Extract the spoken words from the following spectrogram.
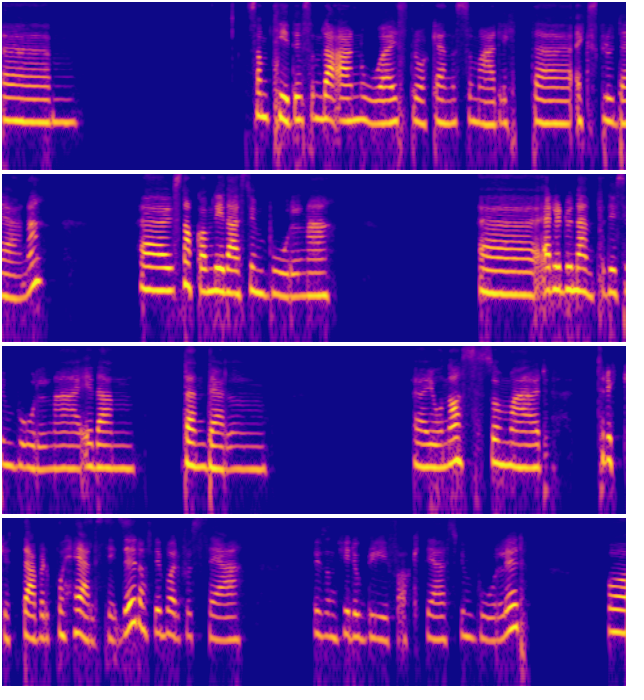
Um, samtidig som det er noe i språket hennes som er litt uh, ekskluderende. Uh, vi snakka om de der symbolene uh, Eller du nevnte de symbolene i den, den delen, eh, Jonas, som er trykket Det er vel på helsider, at vi bare får se litt sånn hieroglyfaktige symboler. Og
